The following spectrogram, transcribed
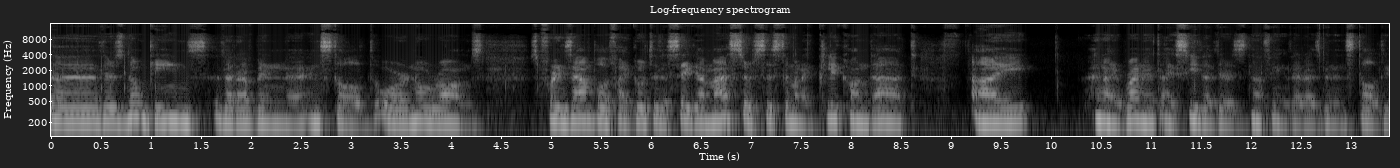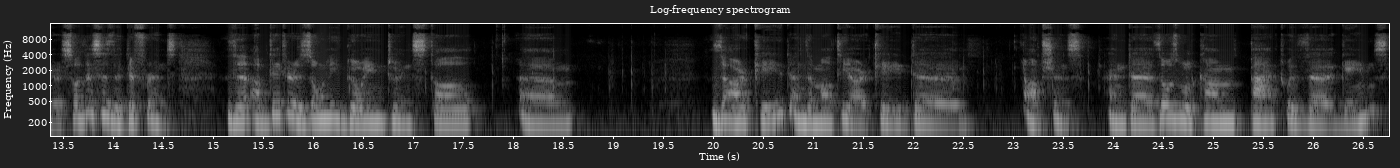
uh, there's no games that have been uh, installed or no ROMs. So for example, if I go to the Sega Master System and I click on that, I and I run it, I see that there's nothing that has been installed here. So this is the difference. The updater is only going to install um, the arcade and the multi-arcade uh, options. And uh, those will come packed with uh, games.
